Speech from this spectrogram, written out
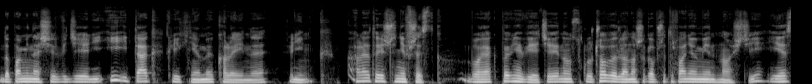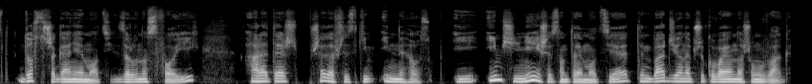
dopamina się wydzieli i i tak klikniemy kolejny link. Ale to jeszcze nie wszystko, bo jak pewnie wiecie, jedną z kluczowych dla naszego przetrwania umiejętności jest dostrzeganie emocji, zarówno swoich, ale też przede wszystkim innych osób. I im silniejsze są te emocje, tym bardziej one przykuwają naszą uwagę.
